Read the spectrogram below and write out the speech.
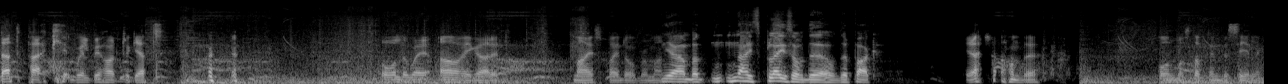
That pack will be hard to get. All the way. Oh, he got it. Nice by Doberman. Yeah, but nice place of the of the pack. Yeah, on the almost up in the ceiling.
